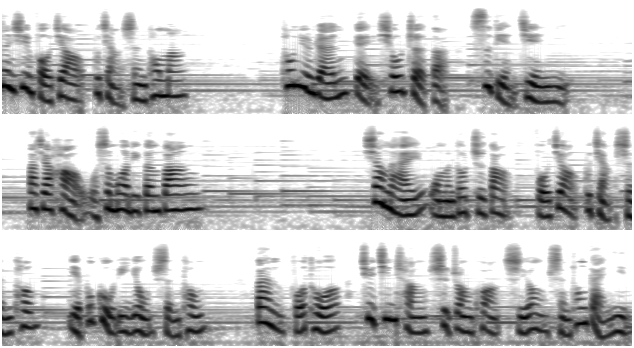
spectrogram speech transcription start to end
正信佛教不讲神通吗？通灵人给修者的四点建议。大家好，我是茉莉芬芳。向来我们都知道，佛教不讲神通，也不鼓励用神通，但佛陀却经常视状况使用神通感应。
